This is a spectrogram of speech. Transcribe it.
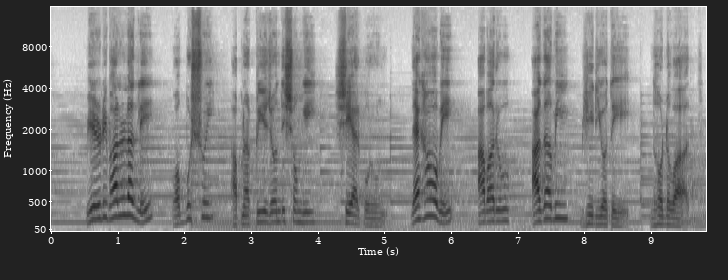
ভিডিওটি ভালো লাগলে অবশ্যই আপনার প্রিয়জনদের সঙ্গেই শেয়ার করুন। দেখা হবে আবারও আগামী ভিডিওতে। ধন্যবাদ।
